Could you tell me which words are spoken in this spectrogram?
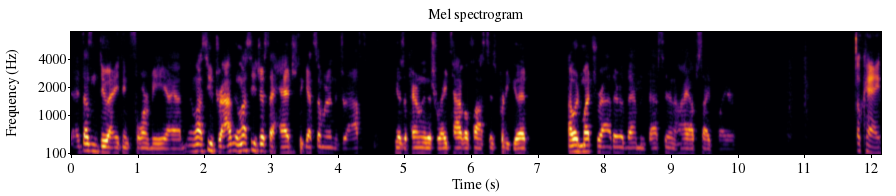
It doesn't do anything for me um, unless you draft. Unless he's just a hedge to get someone in the draft, because apparently this right tackle class is pretty good. I would much rather them invest in a high upside player. Okay,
